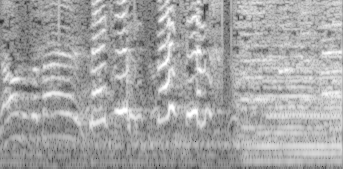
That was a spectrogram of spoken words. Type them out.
Down to the bay. Maxim! Maxim!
